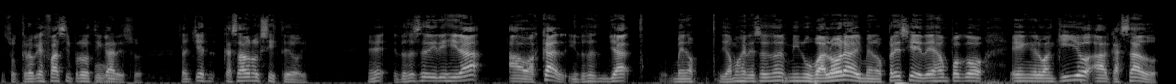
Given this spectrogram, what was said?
Eso creo que es fácil pronosticar mm. eso. Sánchez, Casado no existe hoy. ¿eh? Entonces se dirigirá a Bascal. Y entonces ya menos, digamos, en eso minusvalora y menosprecia y deja un poco en el banquillo a Casado.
